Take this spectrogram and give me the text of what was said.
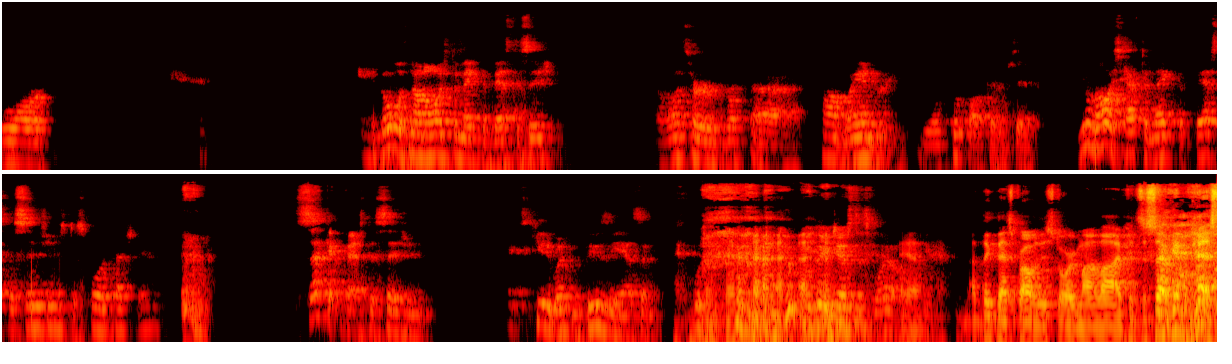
or and the goal is not always to make the best decision. I once heard uh, Tom Landry, the old football coach, said, you don't always have to make the best decisions to score a touchdown. the second best decision, executed with enthusiasm, will, do just as well. Yeah. I think that's probably the story of my life. It's the second best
